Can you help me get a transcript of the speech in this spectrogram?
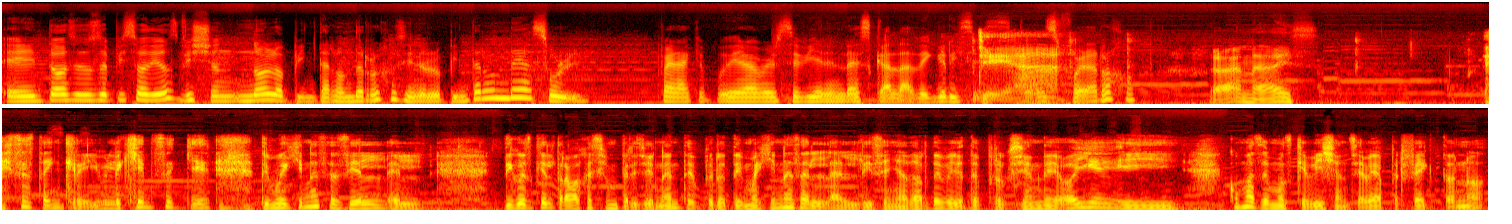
en todos esos episodios Vision no lo pintaron de rojo, sino lo pintaron de azul para que pudiera verse bien en la escala de grises, Yeah. como si fuera rojo. Ah, nice. Eso está increíble. ¿Quién se quiere? ¿Te imaginas así el, el- Digo, es que el trabajo es impresionante, pero ¿te imaginas al, al diseñador de, de producción de, oye, ¿y cómo hacemos que Vision se vea perfecto, no?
